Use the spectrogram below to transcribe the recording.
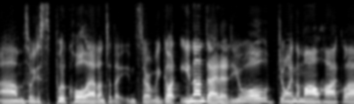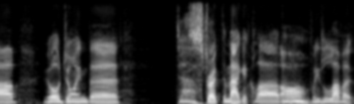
Um, so we just put a call out onto the Insta, and we got inundated. You all have joined the Mile High Club. You've all joined the. Stroke the maggot club. Oh, we love it.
